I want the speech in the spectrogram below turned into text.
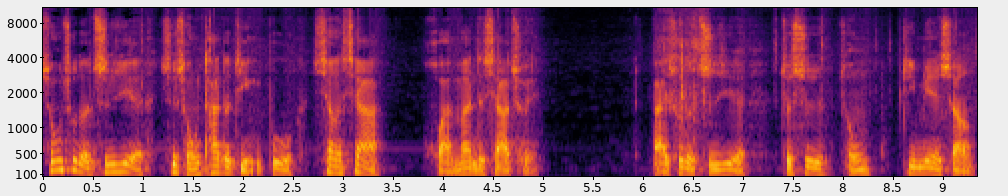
松树的枝叶是从它的顶部向下缓慢的下垂。柏树的枝叶则是从地面上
